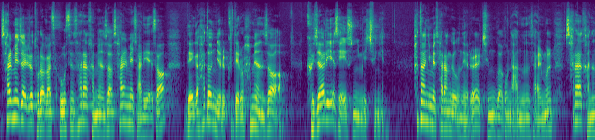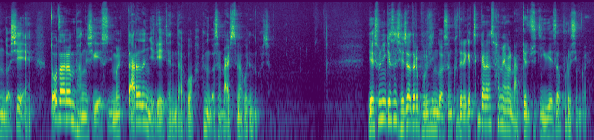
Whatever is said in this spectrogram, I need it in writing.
삶의 자리로 돌아가서 그곳에서 살아가면서 삶의 자리에서 내가 하던 일을 그대로 하면서 그 자리에서 예수님의 증인, 하나님의 사랑과 은혜를 증거하고 나누는 삶을 살아가는 것이 또 다른 방식의 예수님을 따르는 일이 된다고 하는 것을 말씀하고 있는 거죠. 예수님께서 제자들을 부르신 것은 그들에게 특별한 사명을 맡겨주시기 위해서 부르신 거예요.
